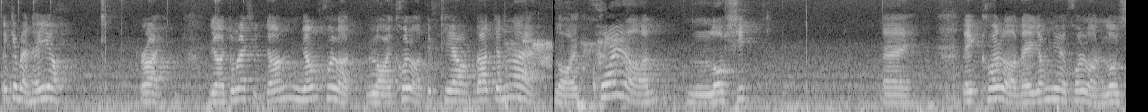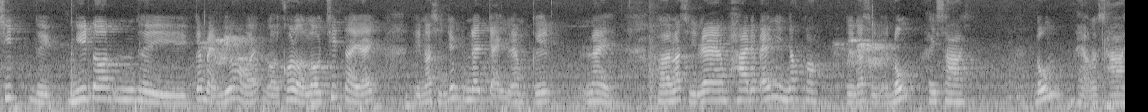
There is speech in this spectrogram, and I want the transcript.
Đấy các bạn thấy chưa? Rồi giờ chúng ta sẽ đến nhóm khối lệnh loại khối lệnh tiếp theo đó chính là loại khối lệnh logic. Đây đây khối lệnh đây giống như là khối lệnh logic. Thì nghĩ tên thì các bạn biết rồi ấy loại khối lệnh logic này ấy thì nó sẽ giúp chúng ta chạy ra một cái này. À, nó sẽ ra hai đáp án duy nhất không thì nó sẽ đúng hay sai? Đúng hoặc là sai?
